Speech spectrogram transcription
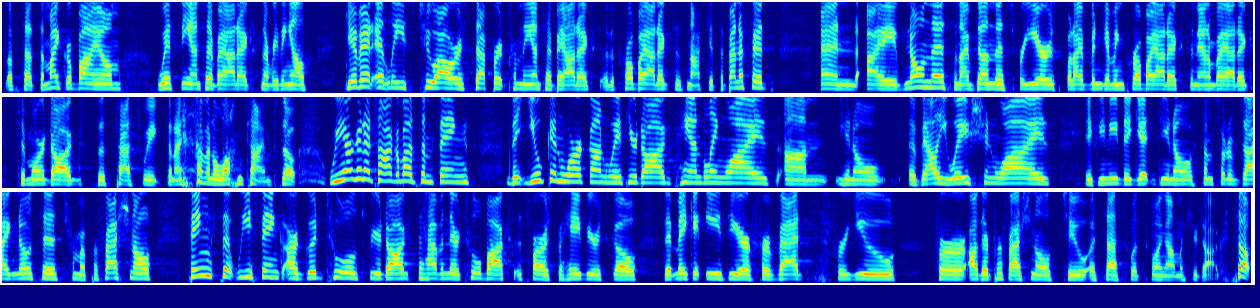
upset the microbiome with the antibiotics and everything else, give it at least two hours separate from the antibiotics or the probiotic does not get the benefits. And I've known this and I've done this for years, but I've been giving probiotics and antibiotics to more dogs this past week than I have in a long time. So we are going to talk about some things that you can work on with your dogs handling wise, um, you know, evaluation wise, if you need to get, you know, some sort of diagnosis from a professional, things that we think are good tools for your dogs to have in their toolbox as far as behaviors go that make it easier for vets, for you, for other professionals to assess what's going on with your dog. So,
